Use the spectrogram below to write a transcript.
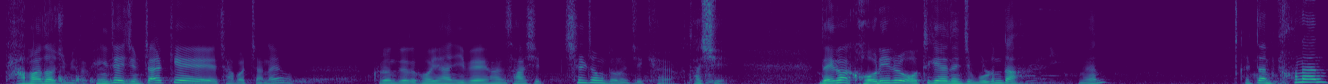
다 받아줍니다. 굉장히 지금 짧게 잡았잖아요. 그런데도 거의 한247 정도는 찍혀요. 다시 내가 거리를 어떻게 해야 되는지 모른다. 그러면 일단 편한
